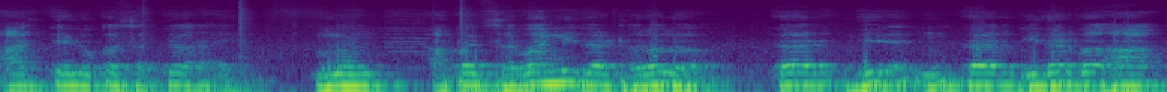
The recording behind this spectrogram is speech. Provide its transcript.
आज ते लोक सत्तेवर आहेत. म्हणून आपण सर्वांनी जर ठरवलं तर तर विदर्भ हा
